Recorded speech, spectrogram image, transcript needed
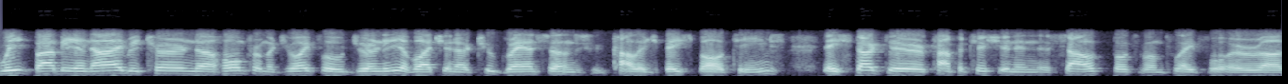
week, Bobby and I returned uh, home from a joyful journey of watching our two grandsons' college baseball teams. They start their competition in the South. Both of them play for uh,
